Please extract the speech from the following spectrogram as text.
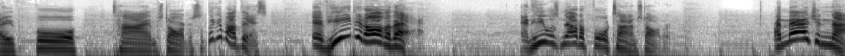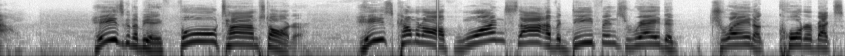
a full time starter. So think about this. If he did all of that and he was not a full time starter, imagine now he's going to be a full time starter. He's coming off one side of a defense ready to drain a quarterback's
